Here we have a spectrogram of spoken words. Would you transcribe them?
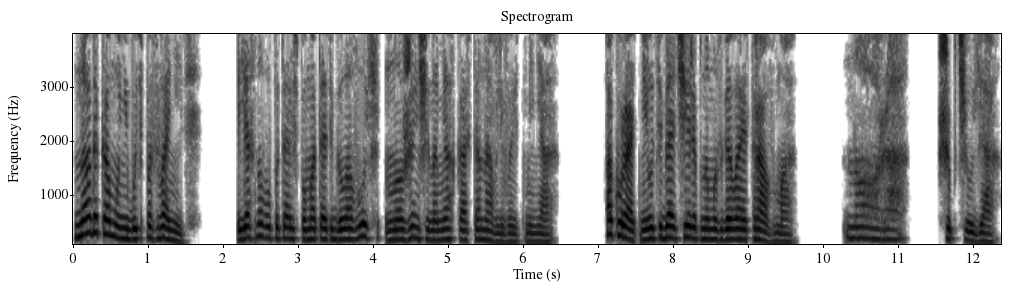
Надо кому-нибудь позвонить. Я снова пытаюсь помотать головой, но женщина мягко останавливает меня. Аккуратнее, у тебя черепно-мозговая травма. Нора, шепчу я.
